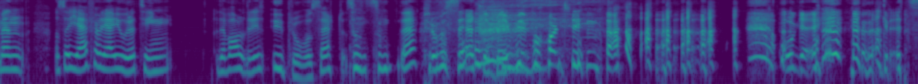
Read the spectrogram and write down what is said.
Men altså, jeg føler jeg gjorde ting Det var aldri uprovosert, sånn som det. Provoserte babybarn din deg? OK, greit.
